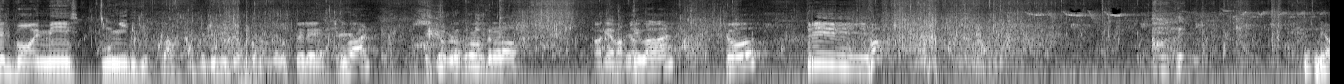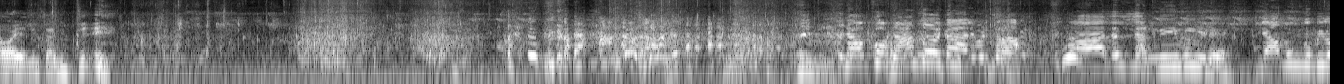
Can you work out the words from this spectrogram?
ിൽ ബോയ് മീ മുങ്ങിയിരിക്കും. ഇവിടെ കൊളുത്തണോ? ചതിച്ച്. ഞാൻ തോറ്റു. നീ മുങ്ങില്ലേ ഞാൻ മുങ്ങുമ്പോ ഇവ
